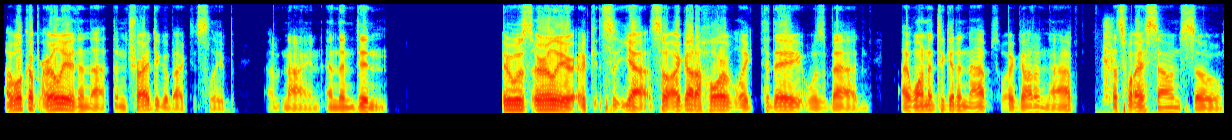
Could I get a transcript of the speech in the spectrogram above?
I woke up earlier than that, then tried to go back to sleep at 9, and then didn't. It was earlier. okay, So, yeah, so I got a horrible. Like, today was bad. I wanted to get a nap, so I got a nap. That's why I sound so.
